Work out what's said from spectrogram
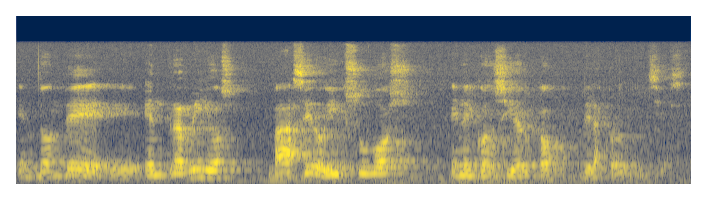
en donde Entre Ríos va a hacer oír su voz en el concierto de las provincias.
